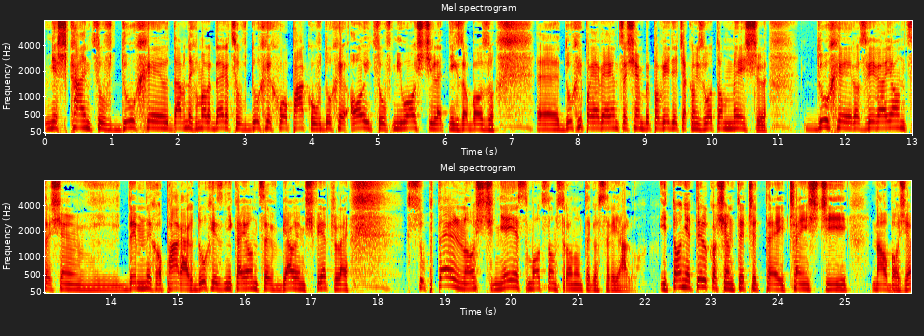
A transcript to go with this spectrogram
mieszkańców, duchy dawnych morderców, duchy chłopaków, duchy ojców, miłości letnich z obozu, e, duchy pojawiające się, by powiedzieć jakąś złotą myśl, duchy rozwiewające się w dymnych oparach, duchy znikające w białym świetle. Subtelność nie jest mocną stroną tego serialu. I to nie tylko się tyczy tej części na obozie,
